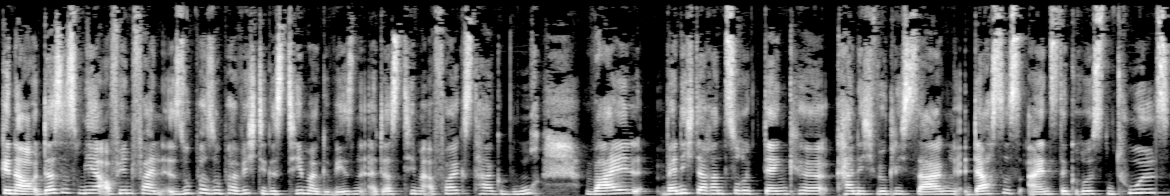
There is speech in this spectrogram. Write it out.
Genau, das ist mir auf jeden Fall ein super, super wichtiges Thema gewesen, äh, das Thema Erfolgstagebuch, weil wenn ich daran zurückdenke, kann ich wirklich sagen, das ist eins der größten Tools.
